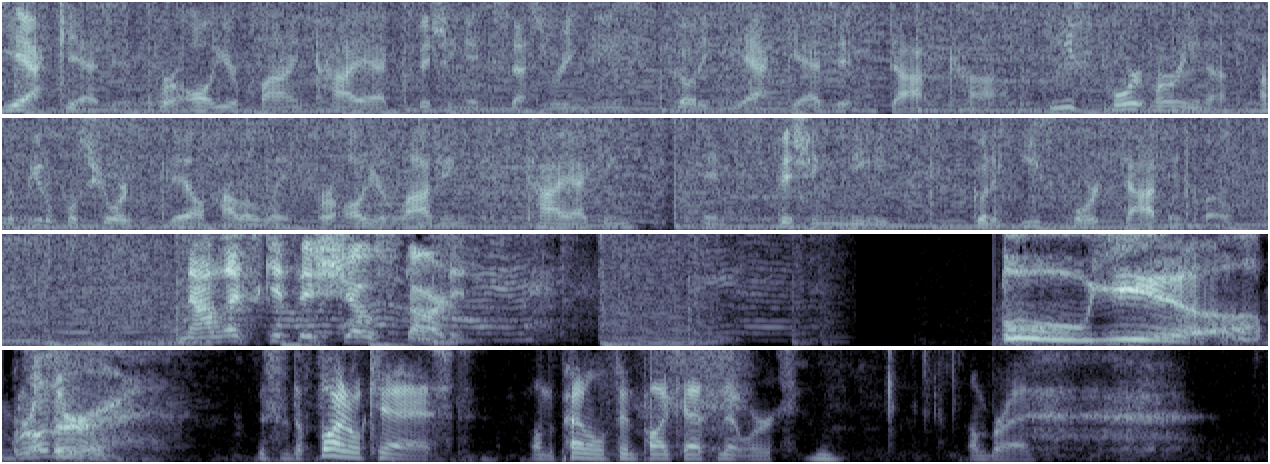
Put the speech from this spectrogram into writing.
Yak Gadget. For all your fine kayak fishing accessory needs, go to yakgadget.com. Eastport Marina on the beautiful shores of Dale Hollow Lake. For all your lodging, kayaking, and fishing needs, go to eastport.info. Now let's get this show started. Oh yeah, brother. This is the final cast on the Paddle and Fin Podcast Network. I'm Brad.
